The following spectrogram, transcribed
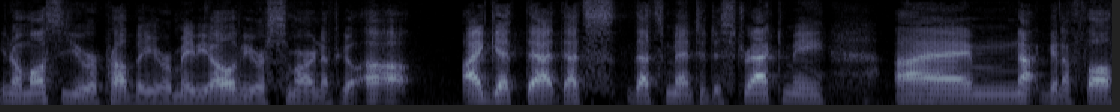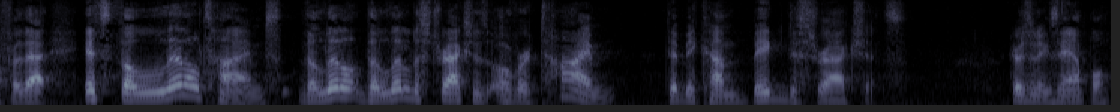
You know, most of you are probably, or maybe all of you are smart enough to go, uh, I get that. That's, that's meant to distract me. I'm not going to fall for that. It's the little times, the little, the little distractions over time that become big distractions. Here's an example.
